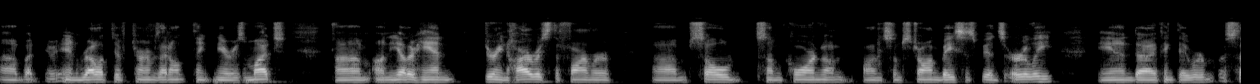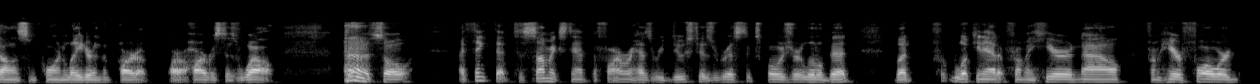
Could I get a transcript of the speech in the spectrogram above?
uh, but in relative terms, I don't think near as much. Um, on the other hand, during harvest, the farmer um, sold some corn on, on some strong basis bids early, and uh, I think they were selling some corn later in the part harvest as well. so I think that to some extent the farmer has reduced his risk exposure a little bit, but looking at it from a here and now, from here forward,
